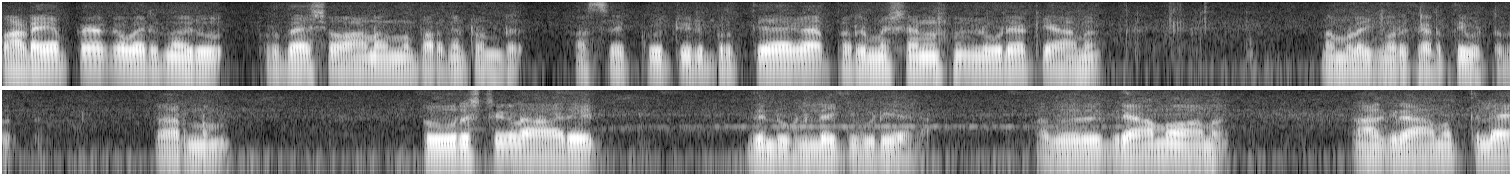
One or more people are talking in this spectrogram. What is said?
പടയപ്പയൊക്കെ വരുന്ന ഒരു പ്രദേശമാണെന്ന് പറഞ്ഞിട്ടുണ്ട്. ആ സെക്യൂരിറ്റി ഒരു പ്രത്യേക പെർമിഷനിലൂടെയൊക്കെയാണ് നമ്മൾ ഇങ്ങോട്ട് കടത്തി വിട്ടത്. കാരണം ടൂറിസ്റ്റുകൾ ആരെയും ഇതിന്റെ ഉള്ളിലേക്ക് വിടുകയില്ല. അതൊരു ഗ്രാമമാണ്. ആ ഗ്രാമത്തിലെ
